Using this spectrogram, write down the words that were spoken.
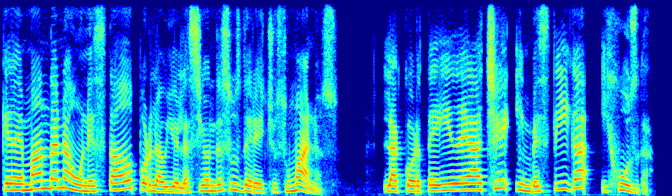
que demandan a un Estado por la violación de sus derechos humanos. La Corte IDH investiga y juzga,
